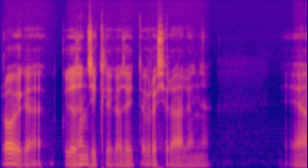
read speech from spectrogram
proovige, kuidas on tsikliga sõita Krossi rajal, on ju. ja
